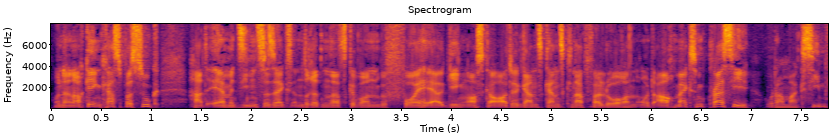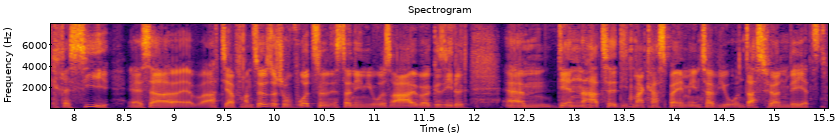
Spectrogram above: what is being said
Und dann auch gegen Kaspar Suk hat er mit 7 zu 6 im dritten Satz gewonnen, bevor er gegen Oscar Otte ganz, ganz knapp verloren. Und auch Maxim Cressy oder Maxime Cressy, er ist ja, er hat ja französische Wurzeln, ist dann in die USA übergesiedelt, ähm, den hatte Dietmar Kasper im Interview und das hören wir jetzt.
